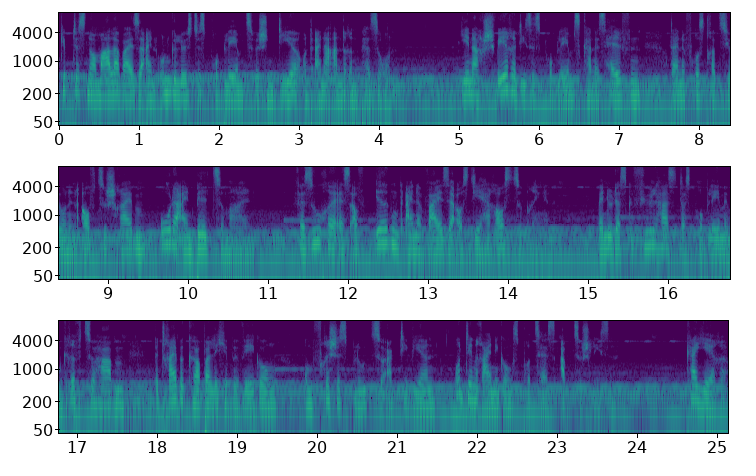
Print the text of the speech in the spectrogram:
gibt es normalerweise ein ungelöstes Problem zwischen dir und einer anderen Person. Je nach Schwere dieses Problems kann es helfen, deine Frustrationen aufzuschreiben oder ein Bild zu malen. Versuche es auf irgendeine Weise aus dir herauszubringen. Wenn du das Gefühl hast, das Problem im Griff zu haben, betreibe körperliche Bewegung, um frisches Blut zu aktivieren und den Reinigungsprozess abzuschließen. Karriere.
